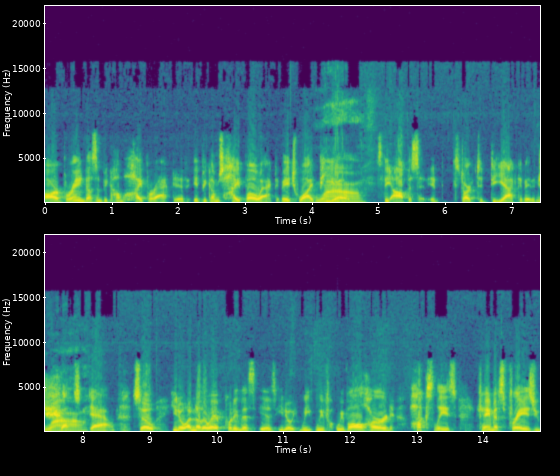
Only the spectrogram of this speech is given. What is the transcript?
our brain doesn't become hyperactive, it becomes hypoactive, H Y P O. Wow. It's the opposite. It starts to deactivate, it wow. shuts down. So, you know, another way of putting this is, you know, we, we've, we've all heard Huxley's famous phrase, you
